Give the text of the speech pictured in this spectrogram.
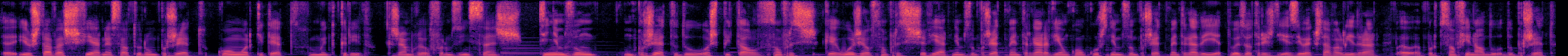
Eu estava a chefiar nessa altura um projeto com um arquiteto muito querido, que já morreu, Formosinho Sanches. Tínhamos um um projeto do Hospital São Francisco, que hoje é o São Francisco Xavier. Tínhamos um projeto para entregar, havia um concurso, tínhamos um projeto para entregar, daí a dois ou três dias. Eu é que estava a liderar a, a produção final do, do projeto.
